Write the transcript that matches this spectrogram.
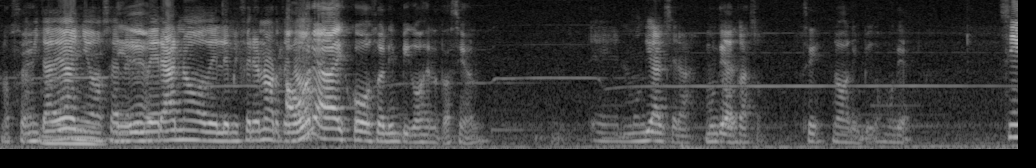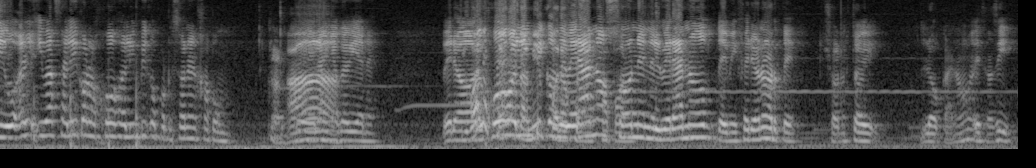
No sé. mitad de año, o sea, en el verano del hemisferio norte, ¿no? Ahora hay Juegos Olímpicos de natación. En mundial será, Mundial. en todo caso. Sí, no Olímpicos, mundial. Sí, igual iba a salir con los Juegos Olímpicos porque son en Japón. Claro. Ah. el año que viene. Pero Igual los Juegos Olímpicos de en verano Japón. son en el verano de hemisferio norte. Yo no estoy loca, ¿no? Es así.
